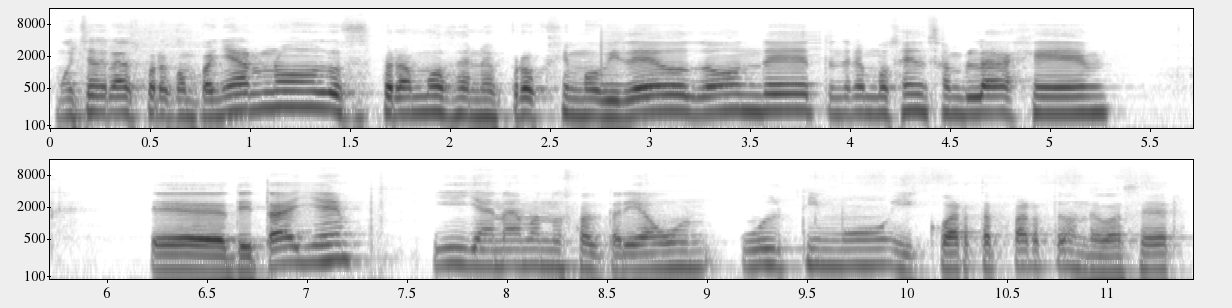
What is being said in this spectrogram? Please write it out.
Muchas gracias por acompañarnos. Los esperamos en el próximo video donde tendremos ensamblaje, eh, detalle y ya nada más nos faltaría un último y cuarta parte donde va a ser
